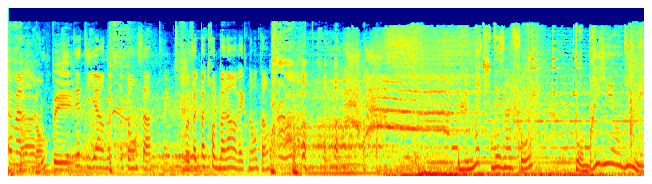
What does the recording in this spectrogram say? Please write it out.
quand même. Ah, loupé. Peut-être il y a un autre temps, ça. Ouais. Ouais, faites pas trop le malin avec Nantes. Hein. Le match des infos pour briller au dîner.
